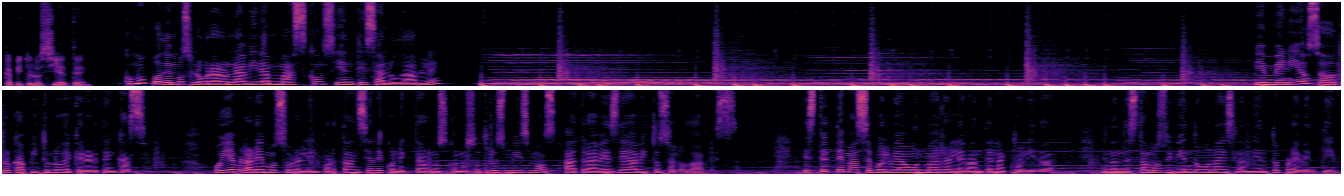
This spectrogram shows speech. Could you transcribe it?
Capítulo 7. ¿Cómo podemos lograr una vida más consciente y saludable? Bienvenidos a otro capítulo de Quererte en Casa. Hoy hablaremos sobre la importancia de conectarnos con nosotros mismos a través de hábitos saludables. Este tema se vuelve aún más relevante en la actualidad, en donde estamos viviendo un aislamiento preventivo.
